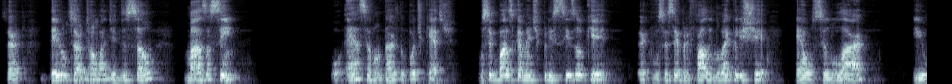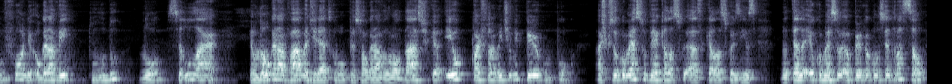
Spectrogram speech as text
certo? Teve um certo trabalho de edição, mas assim, essa é a vantagem do podcast. Você basicamente precisa o quê? É que você sempre fala, e não é clichê, é um celular e um fone. Eu gravei tudo no celular. Eu não gravava direto como o pessoal grava no Audacity, que eu, particularmente, eu me perco um pouco. Acho que se eu começo a ver aquelas, aquelas coisinhas na tela, eu começo, eu perco a concentração.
